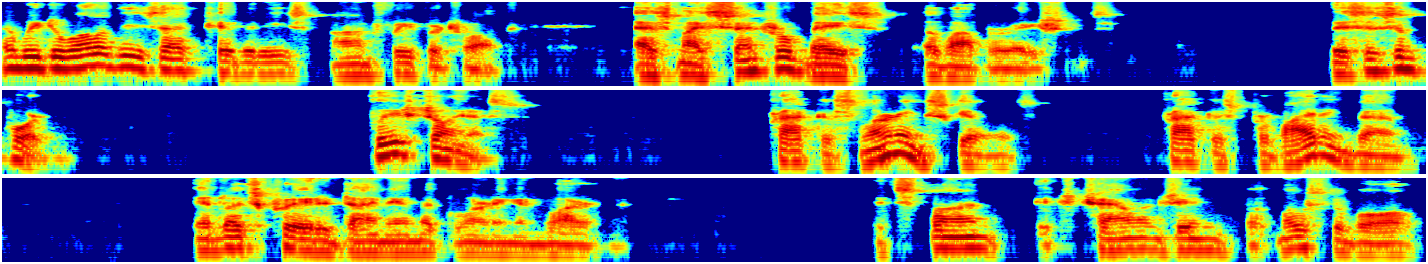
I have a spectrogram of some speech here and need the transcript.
And we do all of these activities on Free4Talk as my central base of operations. This is important. Please join us. Practice learning skills, practice providing them, and let's create a dynamic learning environment. It's fun, it's challenging, but most of all,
